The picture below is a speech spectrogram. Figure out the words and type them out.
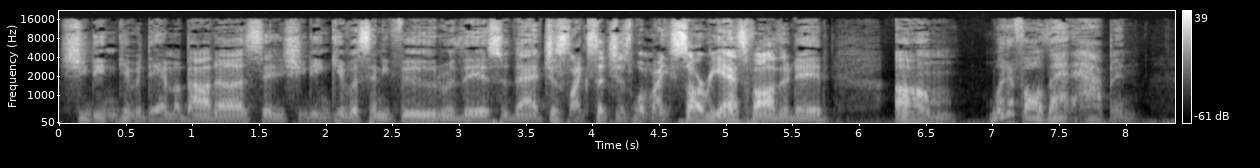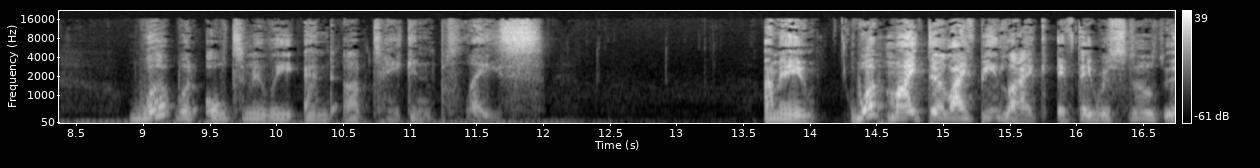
she didn't give a damn about us and she didn't give us any food or this or that, just like such as what my sorry ass father did. Um, what if all that happened? What would ultimately end up taking place? I mean, what might their life be like if they were still uh,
